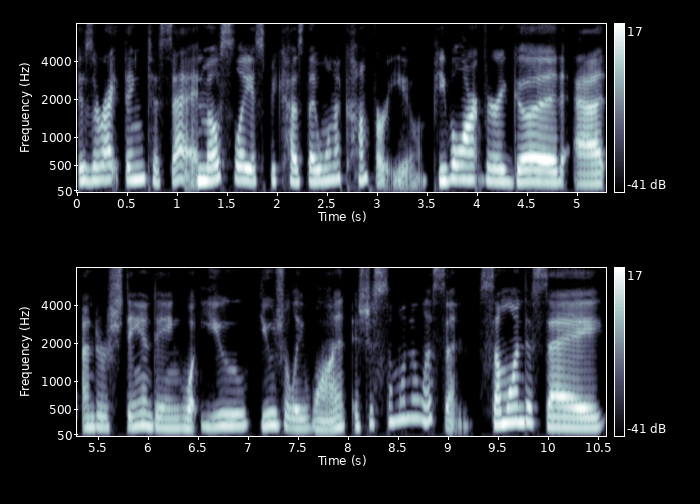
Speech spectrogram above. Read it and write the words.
is the right thing to say. And mostly it's because they want to comfort you. People aren't very good at understanding what you usually want. It's just someone to listen, someone to say,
